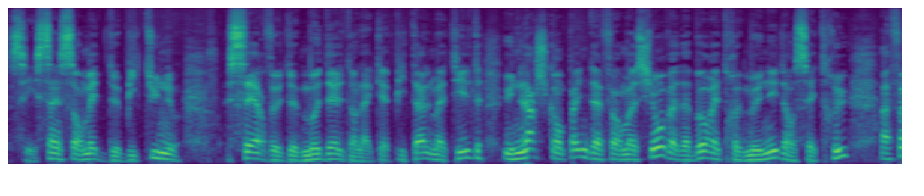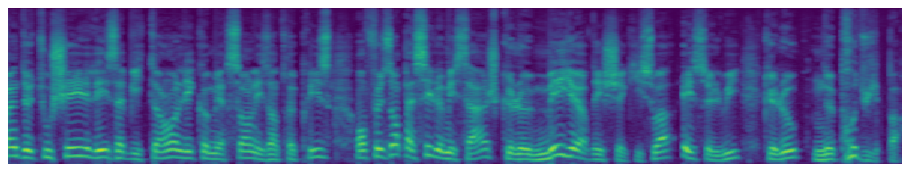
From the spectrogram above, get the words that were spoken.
ces 500 mètres de bitume servent de modèle dans la capitale, Mathilde, une large campagne d'information va d'abord être menée dans cette rue afin de toucher les habitants, les commerçants, les entreprises en faisant passer le message que le meilleur déchet qui soit est celui que l'eau ne produit pas.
